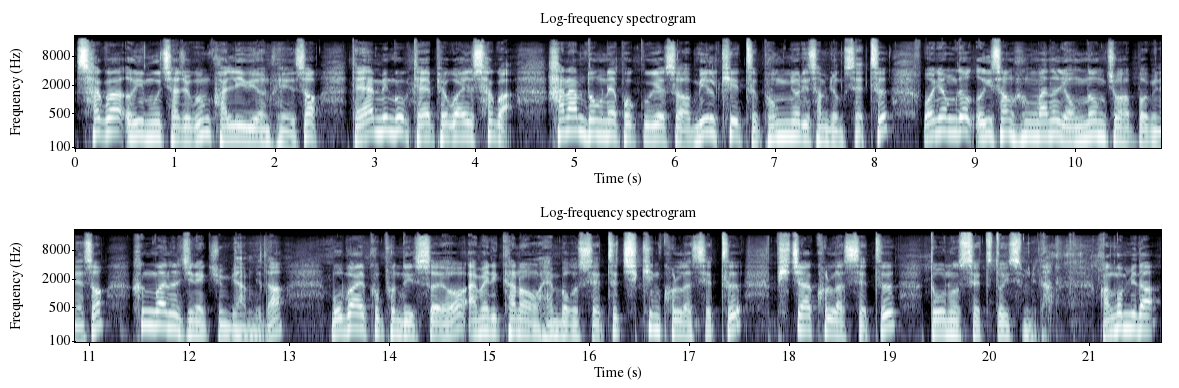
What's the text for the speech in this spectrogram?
사과 의무자조금 관리위원회에서 대한민국 대표과일 사과, 하남 동네 복국에서 밀키트 복요리 3종 세트, 원영덕 의성 흑마늘 영농조합법인에서 흑마늘 진액 준비합니다. 모바일 쿠폰도 있어요. 아메리카노 햄버거 세트, 치킨 콜라 세트, 피자 콜라 세트, 도넛 세트도 있습니다. 광고입니다.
